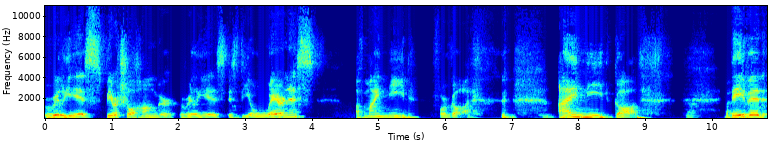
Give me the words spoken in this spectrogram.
really is, spiritual hunger really is, is the awareness of my need for God. I need God. David,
